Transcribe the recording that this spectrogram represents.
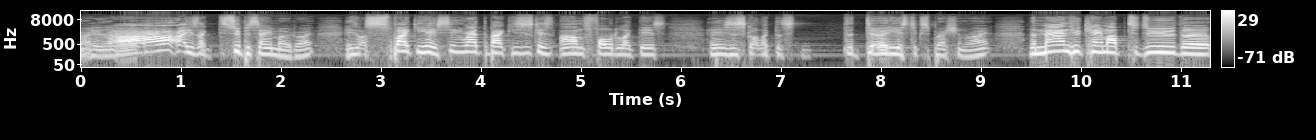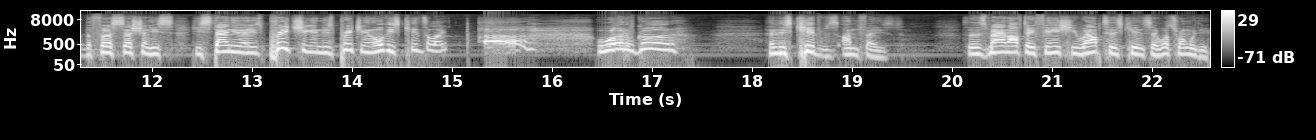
Right, he's, like, ah, he's like Super Saiyan mode, right? He's got spiky hair, sitting right at the back. He's just got his arms folded like this, and he's just got like this the dirtiest expression, right? The man who came up to do the, the first session, he's, he's standing there, he's preaching and he's preaching, and all these kids are like, ah, word of God. And this kid was unfazed. So this man, after he finished, he went up to this kid and said, What's wrong with you?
